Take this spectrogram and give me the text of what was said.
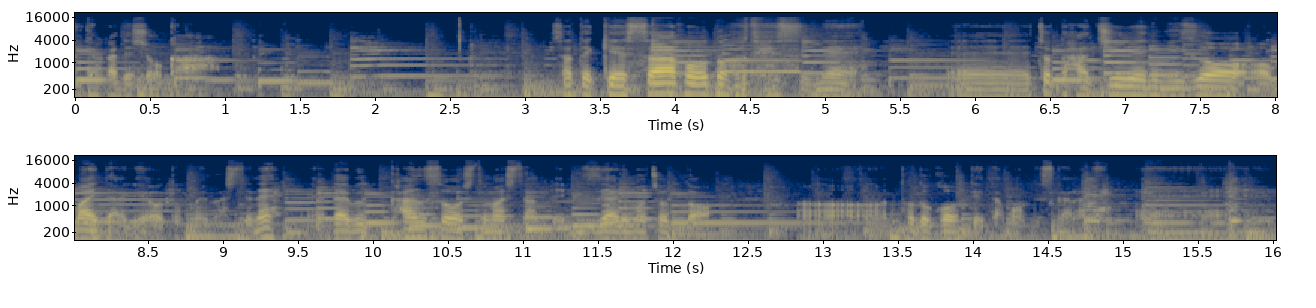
いかがでしょうか？さて今朝ほどですねえーちょっと鉢植えに水をまいてあげようと思いましてねだいぶ乾燥してましたんで水やりもちょっと滞っていたもんですからね、えー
